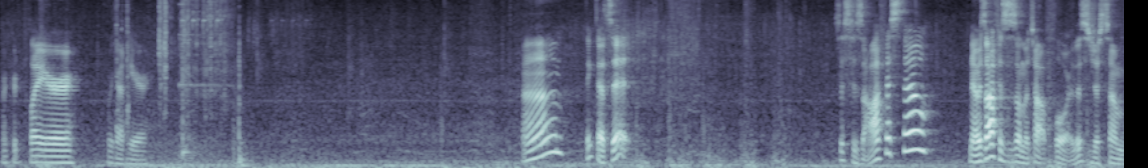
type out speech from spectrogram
Record player. What we got here? Um, I think that's it. Is this his office, though? No, his office is on the top floor. This is just some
